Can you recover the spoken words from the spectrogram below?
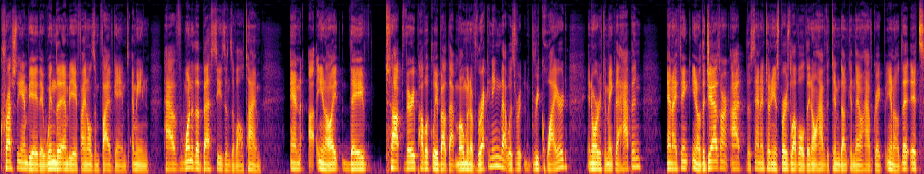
crush the NBA. They win the NBA Finals in five games. I mean, have one of the best seasons of all time. And uh, you know, I, they've talked very publicly about that moment of reckoning that was re- required in order to make that happen. And I think you know the Jazz aren't at the San Antonio Spurs level. They don't have the Tim Duncan. They don't have Gregg. You know that it's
